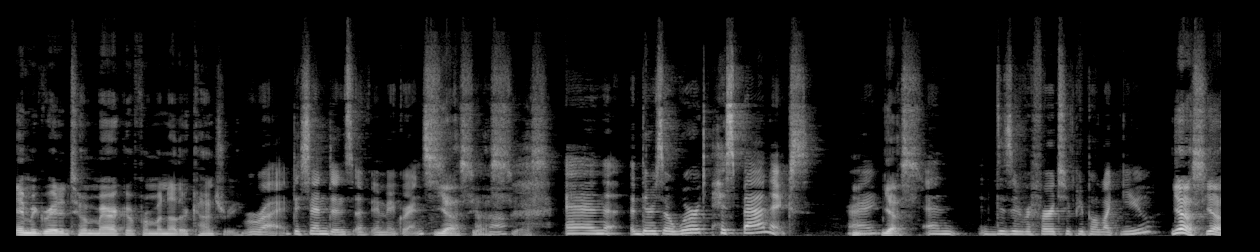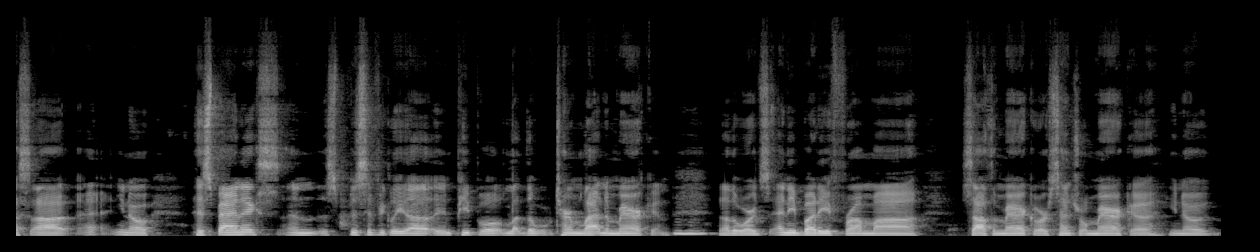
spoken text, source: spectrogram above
immigrated to America from another country. Right. Descendants of immigrants. Yes, yes, yes. And there's a word Hispanics, right? Yes. And does it refer to people like you? Yes, yes. Uh, you know, Hispanics and specifically uh, in people, the term Latin American. In other words, anybody from uh, South America or Central America, you know,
